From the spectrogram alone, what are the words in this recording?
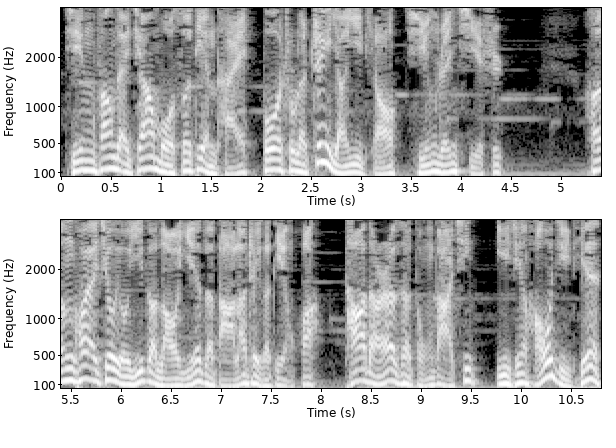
警方在佳木斯电台播出了这样一条寻人启事，很快就有一个老爷子打了这个电话，他的儿子董大庆已经好几天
